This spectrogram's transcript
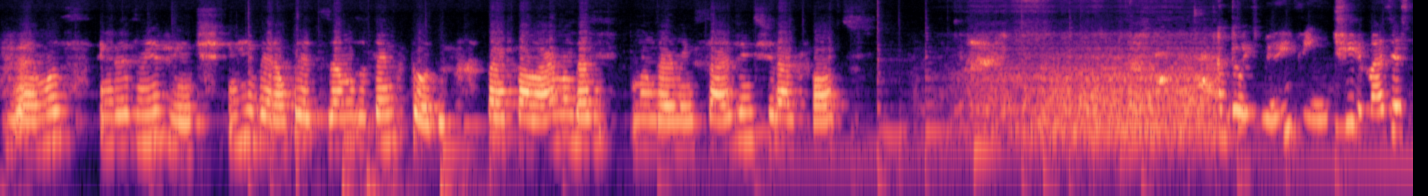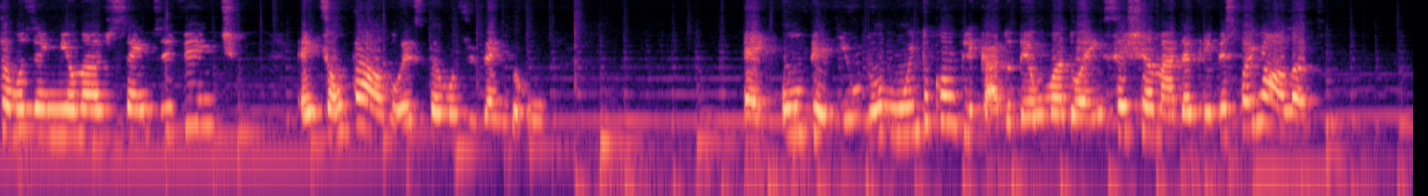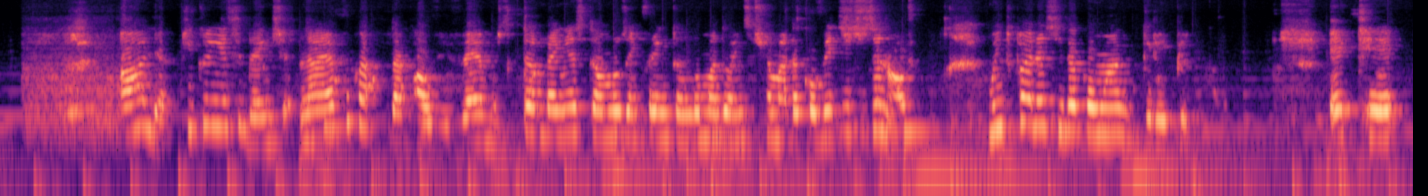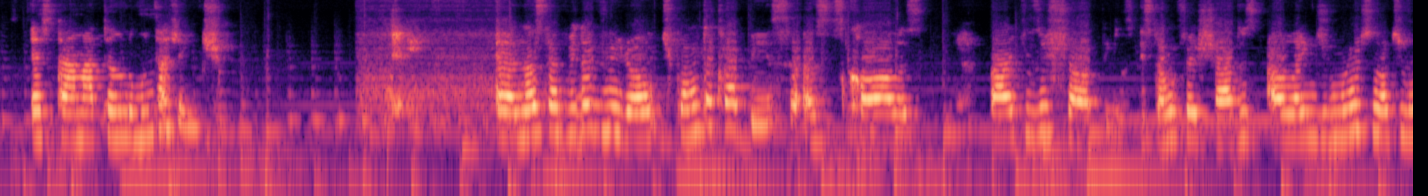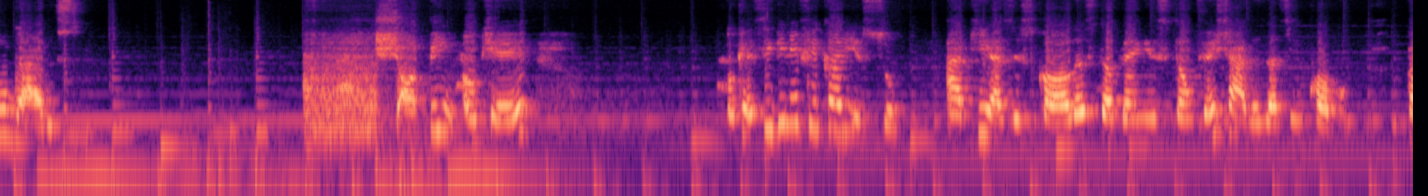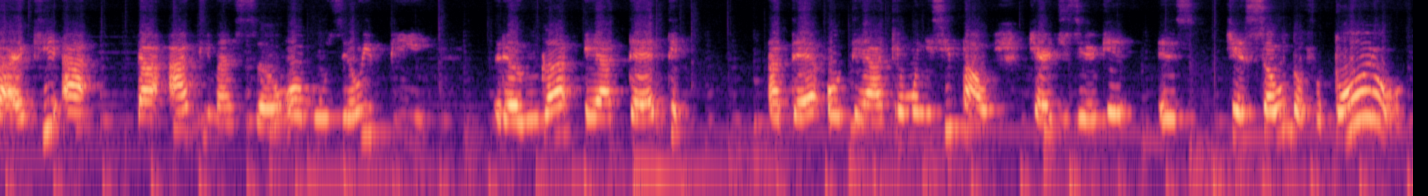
vivemos em 2020. Em Ribeirão Preto, usamos o tempo todo para falar, mandar, mandar mensagens, tirar fotos. 2020, mas estamos em 1920. Em São Paulo, estamos vivendo um, é, um período muito complicado de uma doença chamada gripe espanhola. Olha, que coincidência! Na época da qual vivemos, também estamos enfrentando uma doença chamada Covid-19, muito parecida com a gripe é que está matando muita gente. É, nossa vida virou de ponta cabeça. As escolas, parques e shoppings estão fechados, além de muitos outros lugares. Shopping, o quê? O que significa isso? Aqui as escolas também estão fechadas, assim como Parque da Aclimação, o Museu Ipiranga e até, te, até o Teatro Municipal. Quer dizer que, que são do futuro?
